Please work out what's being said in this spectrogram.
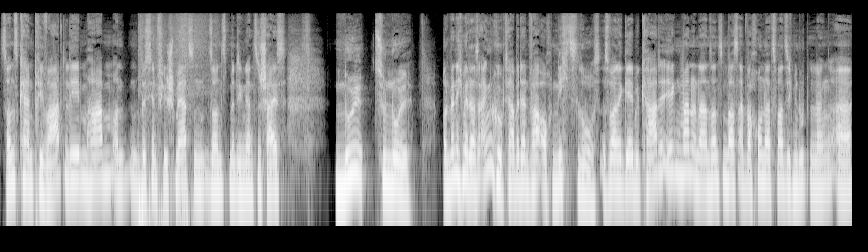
sonst kein Privatleben haben und ein bisschen viel Schmerzen sonst mit dem ganzen Scheiß. Null zu null. Und wenn ich mir das angeguckt habe, dann war auch nichts los. Es war eine gelbe Karte irgendwann und ansonsten war es einfach 120 Minuten lang äh,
